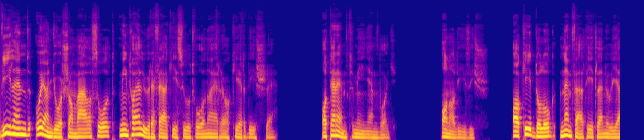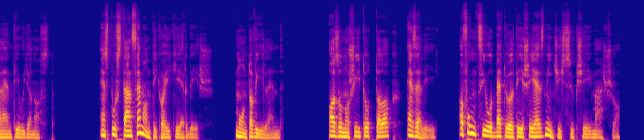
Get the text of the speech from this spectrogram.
Wieland olyan gyorsan válaszolt, mintha előre felkészült volna erre a kérdésre. A teremtményem vagy. Analízis. A két dolog nem feltétlenül jelenti ugyanazt. Ez pusztán szemantikai kérdés, mondta Wieland. Azonosítottalak, ez elég. A funkciót betöltéséhez nincs is szükség másra.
